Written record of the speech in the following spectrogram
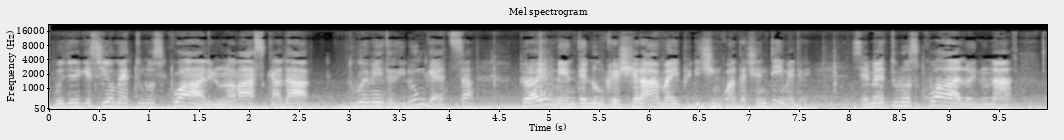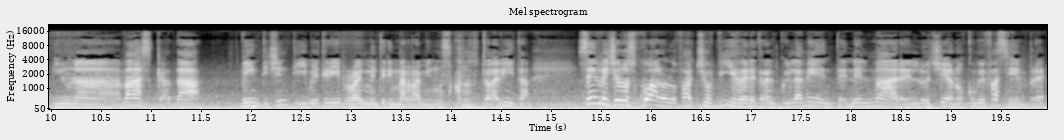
Vuol dire che se io metto uno squalo in una vasca da 2 metri di lunghezza, probabilmente non crescerà mai più di 50 cm. Se metto uno squalo in una, in una vasca da 20 cm, probabilmente rimarrà minuscolo tutta la vita. Se invece lo squalo lo faccio vivere tranquillamente nel mare, nell'oceano, come fa sempre,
